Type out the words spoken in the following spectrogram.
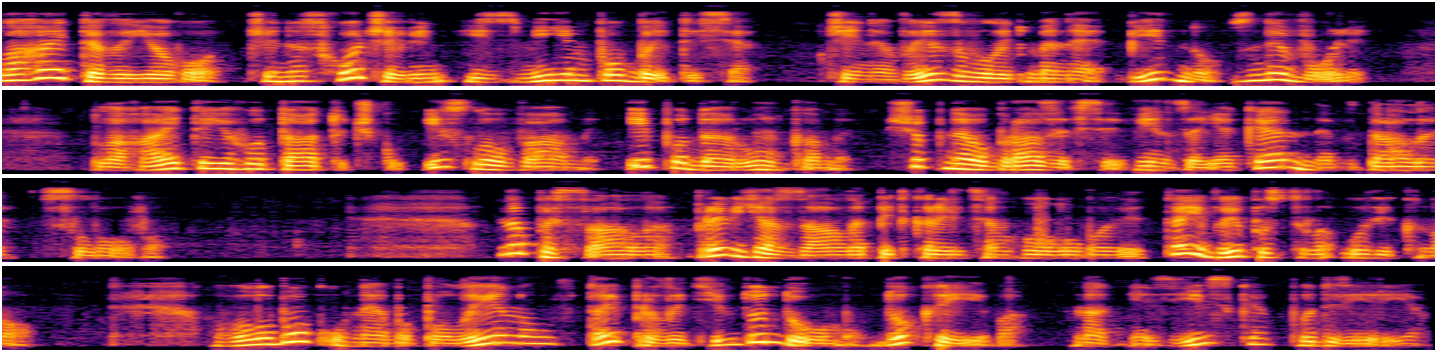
Благайте ви його, чи не схоче він із Змієм побитися, чи не визволить мене, бідну, з неволі. Благайте його, таточку, і словами, і подарунками, щоб не образився він за яке невдале слово. Написала, прив'язала під крильцем голубові та й випустила у вікно. Голубок у небо полинув та й прилетів додому, до Києва, на князівське подвір'я.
